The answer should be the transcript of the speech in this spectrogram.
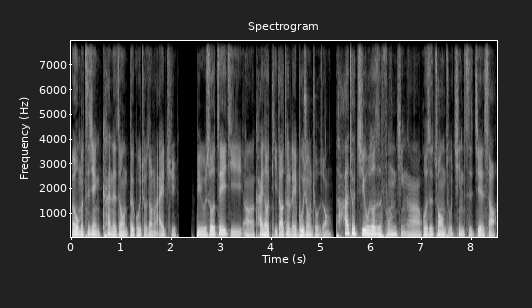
而我们之前看的这种德国酒庄的 IG，比如说这一集呃开头提到这个雷布熊酒庄，它就几乎都是风景啊，或是庄主亲自介绍，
